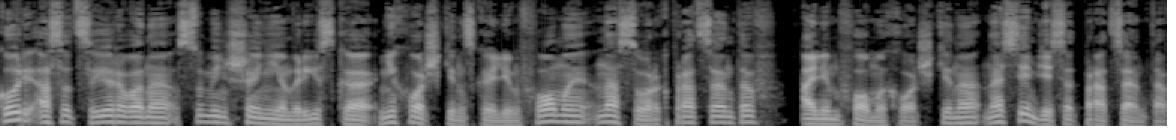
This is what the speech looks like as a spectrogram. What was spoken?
корь ассоциирована с уменьшением риска неходжкинской лимфомы на 40%, а лимфомы Ходжкина на 70%.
